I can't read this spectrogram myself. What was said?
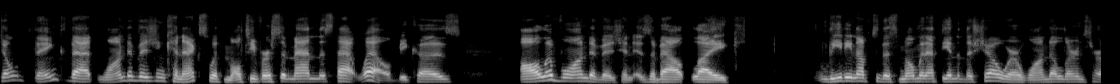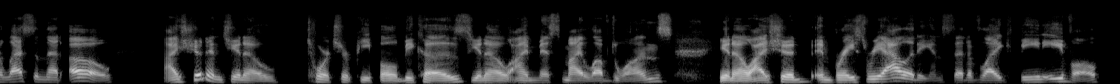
don't think that WandaVision connects with Multiverse of Madness that well because all of WandaVision is about like leading up to this moment at the end of the show where Wanda learns her lesson that, oh, I shouldn't, you know, torture people because, you know, I miss my loved ones. You know, I should embrace reality instead of like being evil.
